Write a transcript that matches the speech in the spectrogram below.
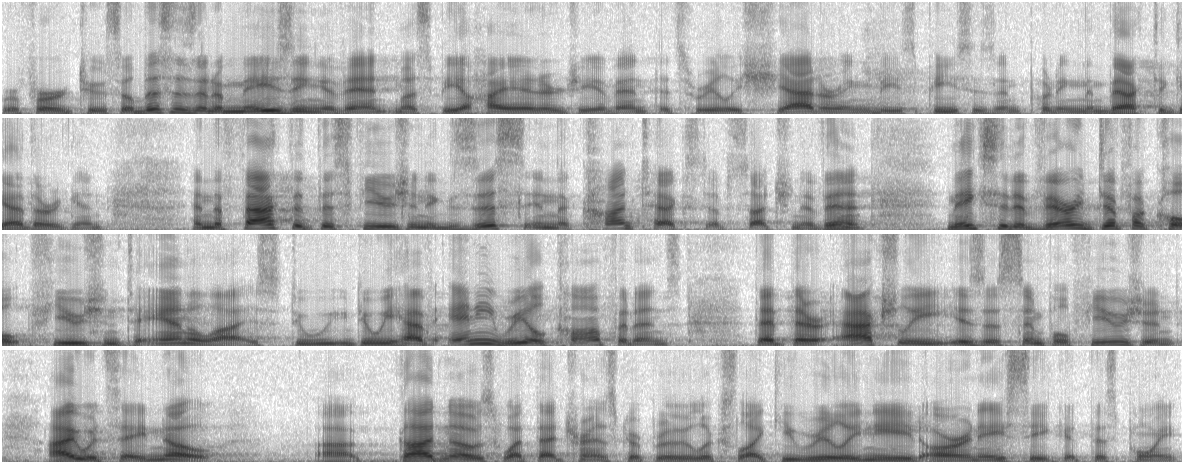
referred to. So this is an amazing event, must be a high energy event that's really shattering these pieces and putting them back together again. And the fact that this fusion exists in the context of such an event makes it a very difficult fusion to analyze. Do we, do we have any real confidence that there actually is a simple fusion? I would say no. Uh, God knows what that transcript really looks like. You really need RNA-seq at this point.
